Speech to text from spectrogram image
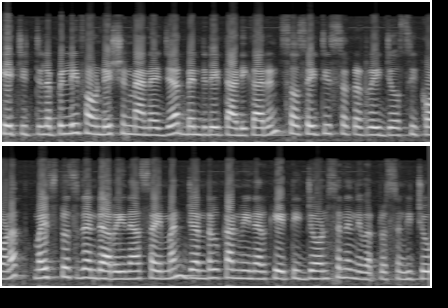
K Chittilappilly foundation manager Bentley Thadikkaran society secretary Josy Konath vice president Reena Simon general convener K T Johnson എന്നിവർ പ്രസംഗിച്ചു.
